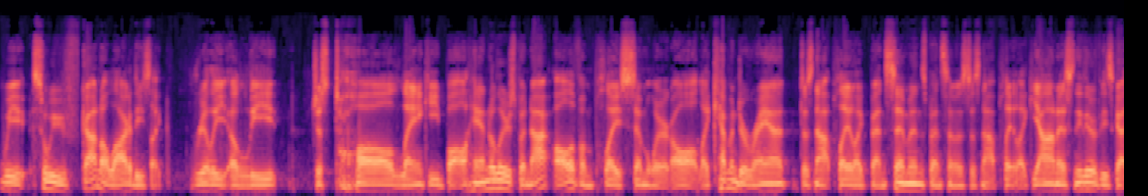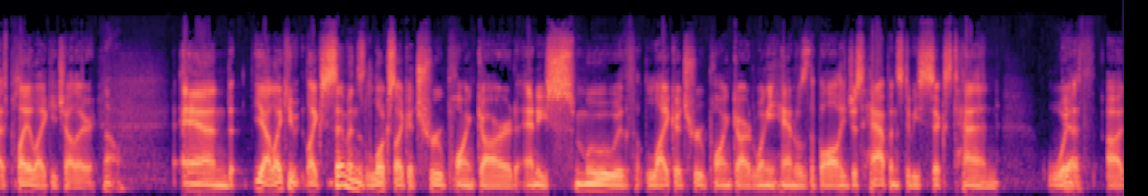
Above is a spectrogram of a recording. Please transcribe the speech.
we so we've gotten a lot of these like really elite just tall, lanky ball handlers, but not all of them play similar at all. Like Kevin Durant does not play like Ben Simmons. Ben Simmons does not play like Giannis. Neither of these guys play like each other. No. And yeah, like you, like Simmons looks like a true point guard, and he's smooth like a true point guard when he handles the ball. He just happens to be six ten with yeah. uh,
